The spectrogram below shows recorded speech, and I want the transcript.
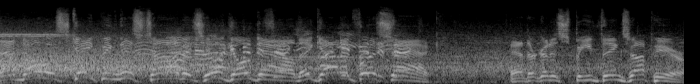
And no escaping this time as he'll go down. They got him for a sack. And they're going to speed things up here.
